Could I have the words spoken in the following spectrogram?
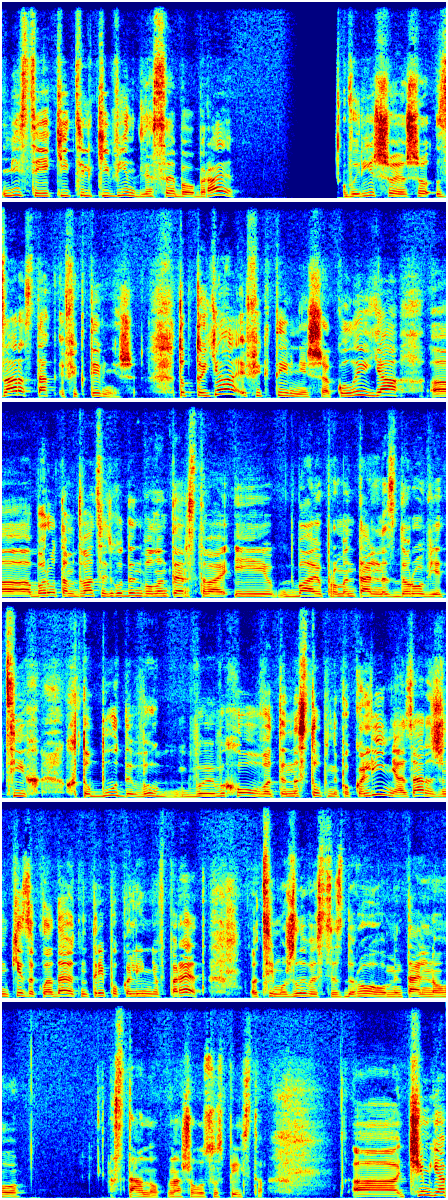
місці, який тільки він для себе обирає, вирішує, що зараз так ефективніше. Тобто я ефективніша, коли я е, беру там 20 годин волонтерства і дбаю про ментальне здоров'я тих, хто буде ви, ви- виховувати наступне покоління. А зараз жінки закладають на три покоління вперед оці можливості здорового ментального стану нашого суспільства. Чим я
